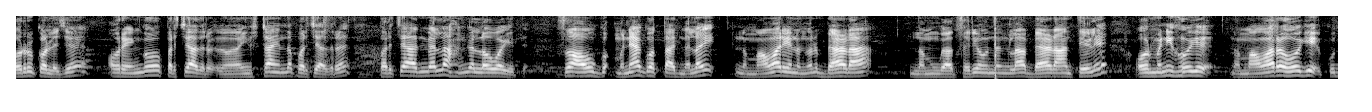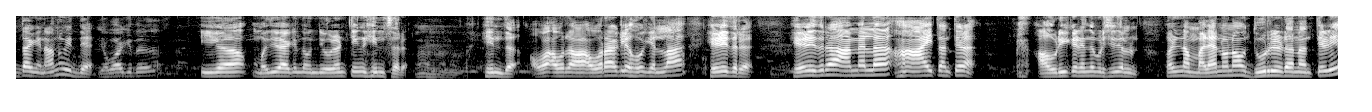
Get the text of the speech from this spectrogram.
ಓರೂರು ಕಾಲೇಜ್ ಅವ್ರು ಹೆಂಗೋ ಪರಿಚಯ ಆದ್ರು. ಇನ್ಸ್ಟಾಯಿಂದ ಪರಿಚಯ ಆದ್ರೆ. ಪರಿಚಯ ಆದಮೇಲೆ ಹಂಗೆ ಲವ್ ಆಗೈತೆ. ಸೊ ಅವು ಮನ್ಯಾಗ ಗೊತ್ತಾದ್ಮೇಲೆ ನಮ್ಮ ಮಾವಾರ ಏನಂದ್ರೆ ಬೇಡ ನಮ್ಗೆ ಅದು ಸರಿ ಹೊಂದಂಗಿಲ್ಲ ಬೇಡ ಅಂತೇಳಿ ಅವ್ರ ಮನೆಗೆ ಹೋಗಿ ನಮ್ಮ ಮಾವಾರ ಹೋಗಿ ಖುದ್ದಾಗಿ ನಾನು ಇದ್ದೆ. ಯಾವಾಗಿದೆ? ಈಗ ಮದುವೆ ಆಗಿಂದ ಒಂದು ಏಳೆಂಟು ತಿಂಗಳು ಹಿಂದೆ ಸರ್. ಹಿಂದೆ. ಅವ ಅವ್ರ ಅವರಾಗಲೇ ಹೋಗಿ ಎಲ್ಲ ಹೇಳಿದ್ರು. ಹೇಳಿದ್ರೆ ಆಮೇಲೆ ಹಾಂ ಆಯ್ತು ಅಂತೇಳಿ. ಆ ಹುಡುಗಿ ಕಡೆಯಿಂದ ಬಿಡಿಸಿದಿಲ್ಲ ಹೊಳ್ಳಿ ನಮ್ಮ ಮಳೆನೂ ನಾವು ದೂರ ಇಡೋಣ ಅಂತೇಳಿ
